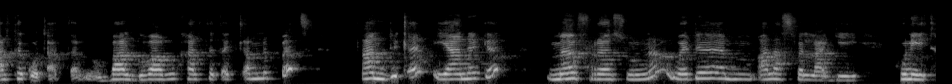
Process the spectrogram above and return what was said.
አልተቆጣጠር ነው በአልግባቡ ካልተጠቀምንበት አንድ ቀን ያ ነገር መፍረሱና ወደ አላስፈላጊ ሁኔታ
